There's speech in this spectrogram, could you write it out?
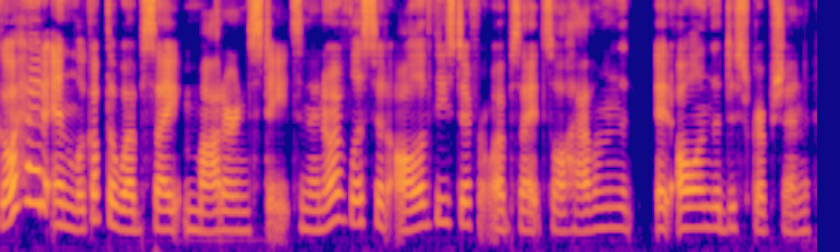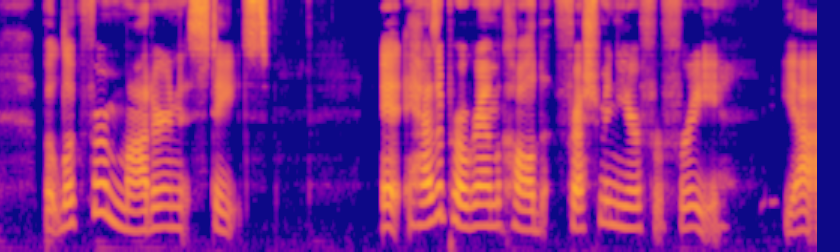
Go ahead and look up the website Modern States. And I know I've listed all of these different websites, so I'll have them the, it all in the description. But look for Modern States. It has a program called Freshman Year for Free. Yeah,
